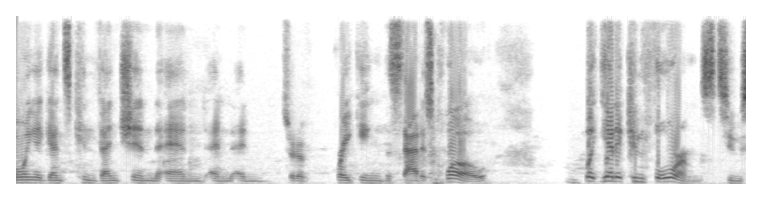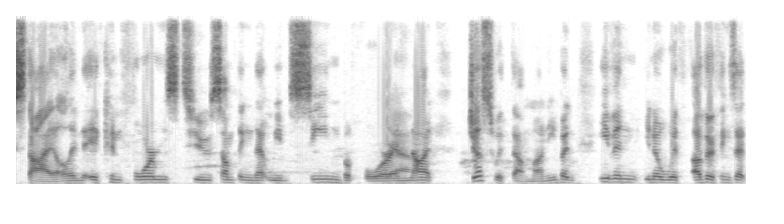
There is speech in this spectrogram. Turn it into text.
going against convention and and and sort of breaking the status quo. But yet it conforms to style and it conforms to something that we've seen before Yeah. and not just with dumb money, but even you know with other things that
